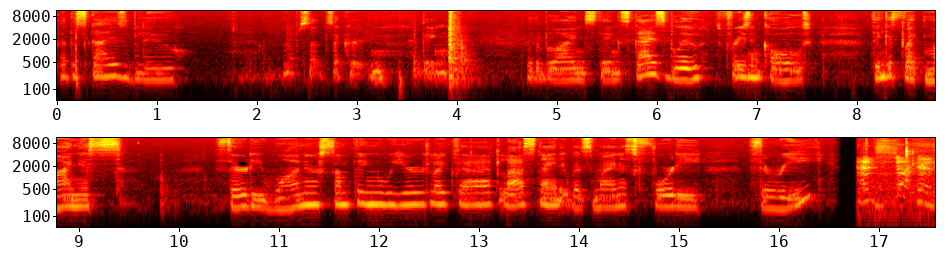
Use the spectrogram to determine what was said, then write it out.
but the sky is blue. Oops, that's a curtain thing for the blinds thing. Sky's blue, it's freezing cold. I think it's like minus 31 or something weird like that. Last night it was minus 43. And second,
